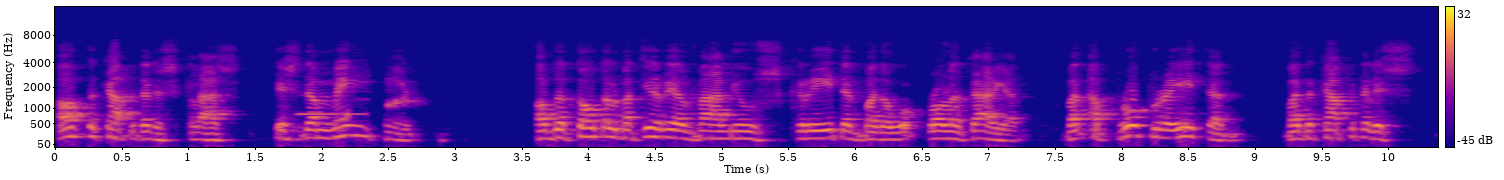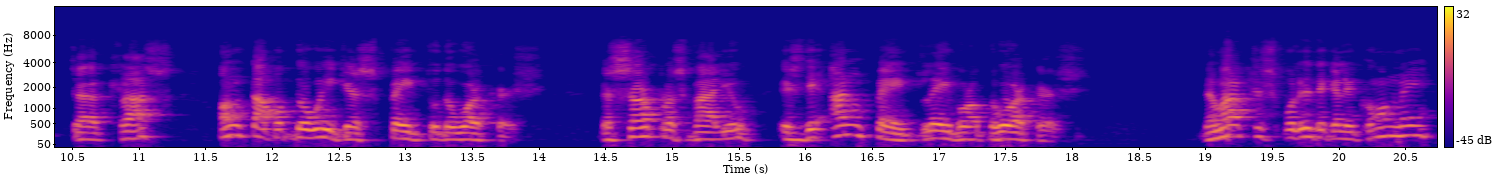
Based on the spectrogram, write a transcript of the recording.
of the capitalist class is the main part of the total material values created by the proletariat, but appropriated by the capitalist class on top of the wages paid to the workers. The surplus value is the unpaid labor of the workers. The Marxist political economy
